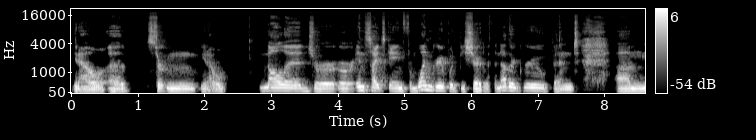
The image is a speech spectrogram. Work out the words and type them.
you know, uh, certain, you know, knowledge or, or, insights gained from one group would be shared with another group. And um,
